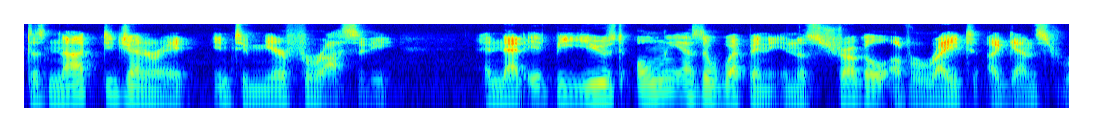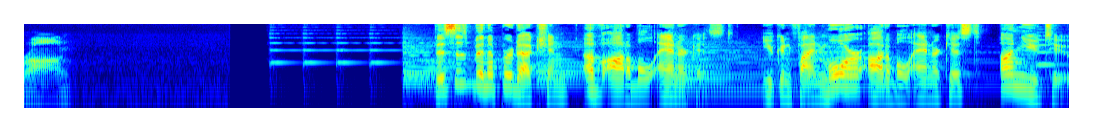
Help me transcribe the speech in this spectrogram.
does not degenerate into mere ferocity, and that it be used only as a weapon in the struggle of right against wrong. This has been a production of Audible Anarchist. You can find more Audible Anarchist on YouTube.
